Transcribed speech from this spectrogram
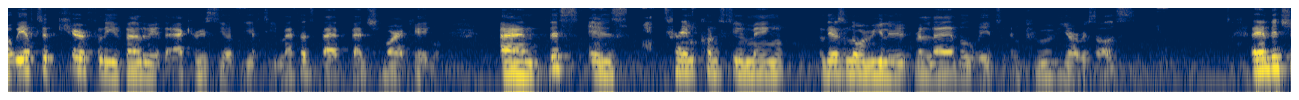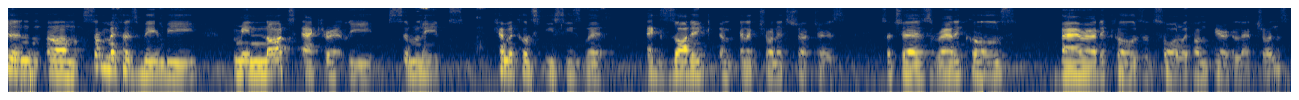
but we have to carefully evaluate the accuracy of DFT methods by benchmarking and this is time consuming. There's no really reliable way to improve your results. In addition, um, some methods may, be, may not accurately simulate chemical species with exotic electronic structures, such as radicals, biradicals, and so on with unpaired electrons.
